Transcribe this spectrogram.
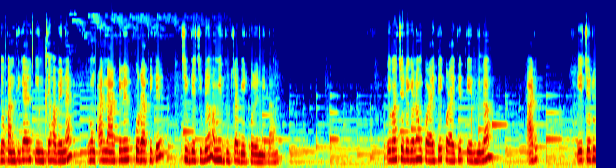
দোকান থেকে আর কিনতে হবে না এবং আর নারকেলের কোড়া থেকে চিবড়ে চিবড়েও আমি দুধটা বের করে নিলাম। এবার চলে গেলাম কড়াইতে। কড়াইতে তেল দিলাম আর এঁচড়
